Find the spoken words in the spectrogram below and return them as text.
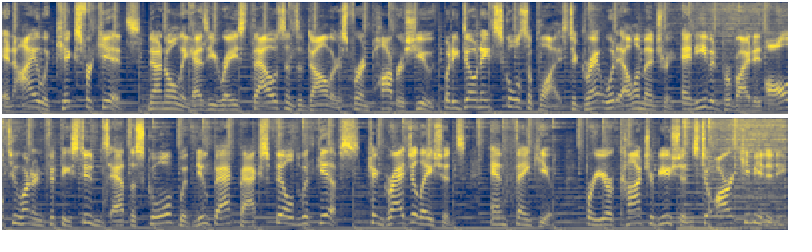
and Iowa Kicks for Kids. Not only has he raised thousands of dollars for impoverished youth, but he donates school supplies to Grant Wood Elementary and even provided all 250 students at the school with new backpacks filled with gifts. Congratulations and thank you for your contributions to our community.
